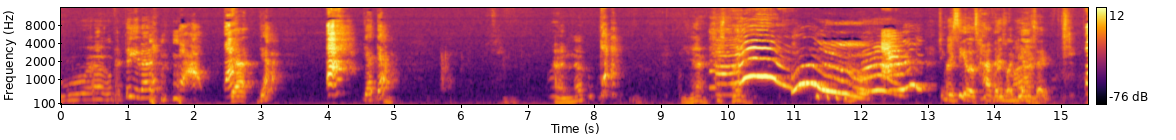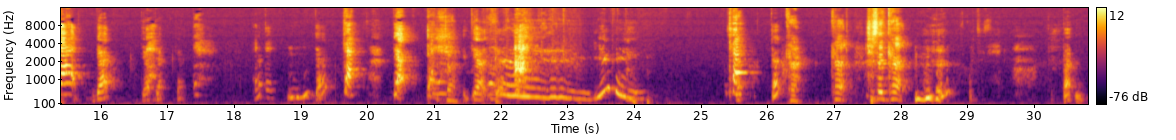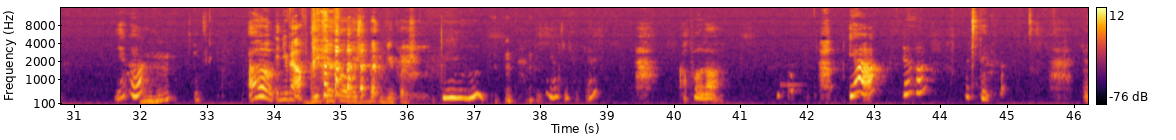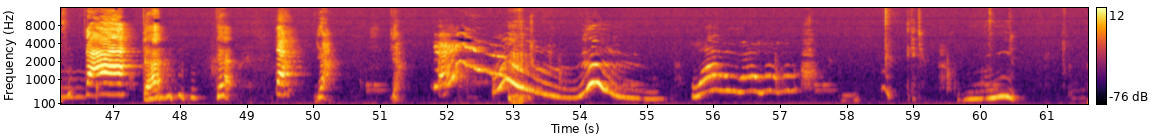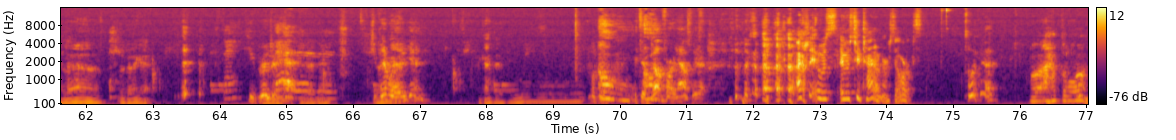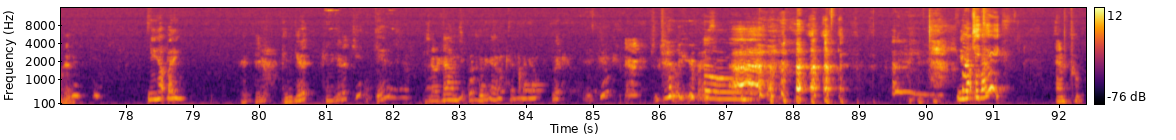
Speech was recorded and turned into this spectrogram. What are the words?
Whoa. Now think it. Yeah, yeah. Yeah, yeah. Another. Yeah, she's pretty. Woo! You can see those Where's like mine? Beyonce. That, that, that, that. That, that, that, that, that. Yeah. Cat. Cat. She said cat. What's this? Button. Yeah. Mm-hmm. Oh, in your mouth. Be careful which button you push. Mm-hmm. I'll pull it off. Yeah, yeah. Let's think. This one? That. That. Yeah. You ruined your hat. Okay. You never wear it again. I got that. Okay. Oh, It's a belt for an athlete. Actually, it was it was too tight on her, so it works. Oh, good. Well, I helped it along, did Need help, buddy? Here, here. Can you get it? Can you get it? Get, get it. It's gonna come. It's gonna go. It's gonna go. Look. I'm trying to look at your face. Oh. Ah. Need help, What you buddy?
